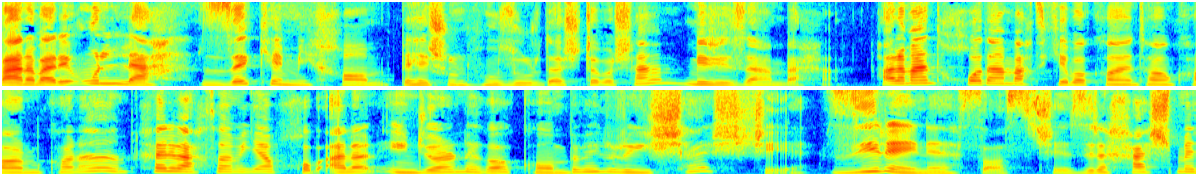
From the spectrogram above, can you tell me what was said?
بنابراین اون لحظه که می‌خوام بهشون حضور داشته باشم میریزم به هم. حالا من خودم وقتی که با client ام کار می‌کنم خیلی وقتا میگم خب الان اینجا رو نگاه کن ببین ریشه‌ش چیه؟ زیر این احساس چیه؟ زیر خشم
